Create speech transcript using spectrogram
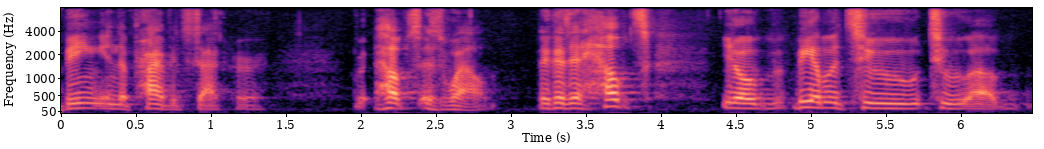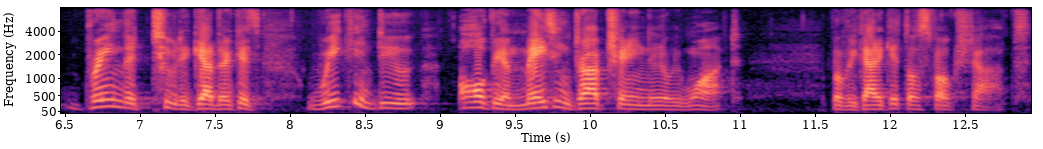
being in the private sector, helps as well because it helps you know, be able to, to uh, bring the two together because we can do all the amazing job training that we want, but we got to get those folks jobs.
